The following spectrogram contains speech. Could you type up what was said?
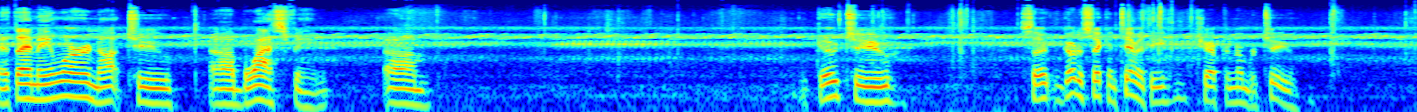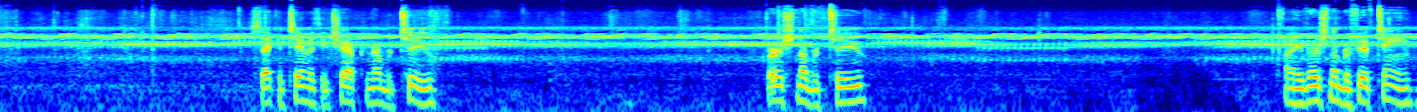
that they may learn not to uh, blaspheme. Um, go to so go to Second Timothy chapter number two. Second Timothy chapter number two. Verse number two. I mean, verse number 15.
